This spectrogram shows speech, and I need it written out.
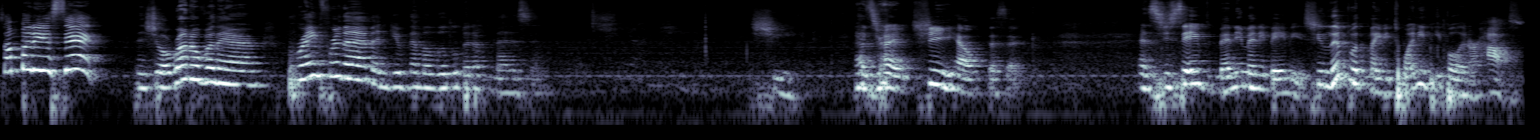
somebody is sick. Then she'll run over there, pray for them, and give them a little bit of medicine. She. That's right, she helped the sick. And she saved many, many babies. She lived with maybe 20 people in her house.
